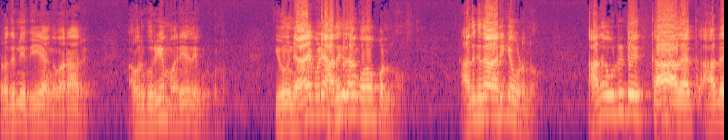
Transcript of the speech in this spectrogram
பிரதிநிதி அங்கே வராரு. அவருக்குரிய மரியாதை கொடுக்கணும். இவங்க நியாயப்படி அதுக்கு தான் கோவப்படணும். அதுக்கு தான் அறிக்கை விடணும். அதை விட்டுட்டு கா அதை அதை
